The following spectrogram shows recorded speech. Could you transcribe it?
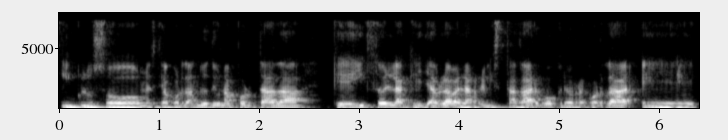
incluso me estoy acordando de una portada que hizo en la que ella hablaba en la revista Garbo, creo recordar, eh,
